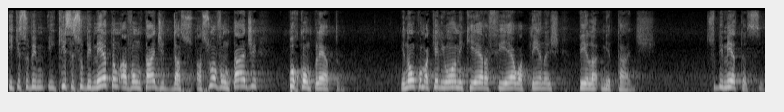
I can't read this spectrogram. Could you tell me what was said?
e que, sub, e que se submetam à vontade, da, à sua vontade por completo, e não como aquele homem que era fiel apenas pela metade. Submeta-se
